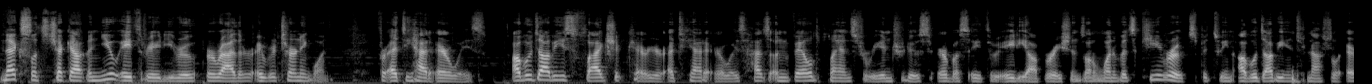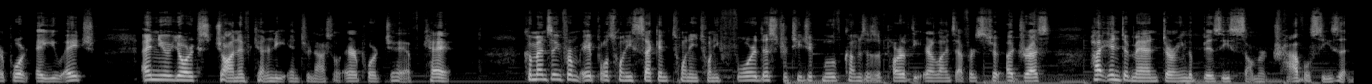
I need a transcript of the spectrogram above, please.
Next, let's check out a new A380 route, or rather, a returning one, for Etihad Airways. Abu Dhabi's flagship carrier Etihad Airways has unveiled plans to reintroduce Airbus A380 operations on one of its key routes between Abu Dhabi International Airport AUH and New York's John F. Kennedy International Airport JFK. Commencing from April 22, 2024, this strategic move comes as a part of the airline's efforts to address heightened demand during the busy summer travel season.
